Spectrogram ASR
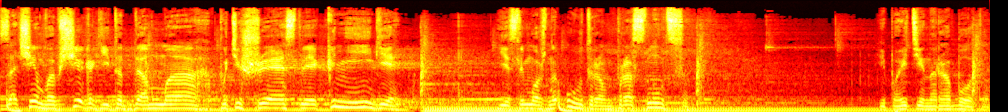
Зачем вообще какие-то дома, путешествия, книги, если можно утром проснуться и пойти на работу?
